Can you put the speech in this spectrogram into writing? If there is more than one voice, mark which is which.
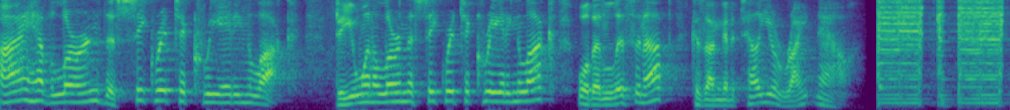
Speaker 1: I have learned the secret to creating luck. Do you want to learn the secret to creating luck? Well, then listen up because I'm going to tell you right now.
